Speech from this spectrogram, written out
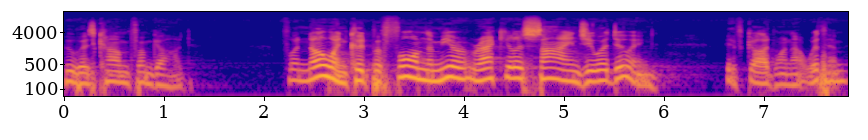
who has come from God. For no one could perform the miraculous signs you are doing if God were not with him.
